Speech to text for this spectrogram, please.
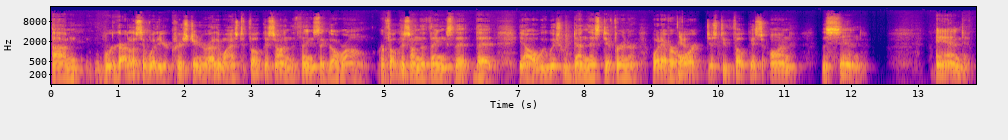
um, regardless of whether you're Christian or otherwise, to focus on the things that go wrong, or focus on the things that that you know oh, we wish we'd done this different or whatever, Yeah. or just to focus on the sin. And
